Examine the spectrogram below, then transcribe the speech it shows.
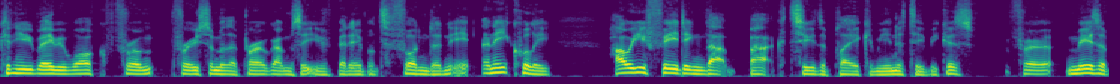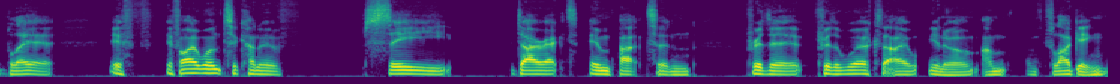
can you maybe walk from through some of the programs that you've been able to fund and and equally how are you feeding that back to the player community because for me as a player if if I want to kind of see direct impact and for the for the work that I you know I'm, I'm flagging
